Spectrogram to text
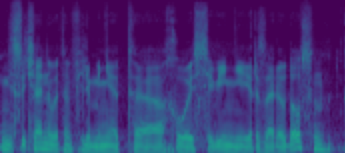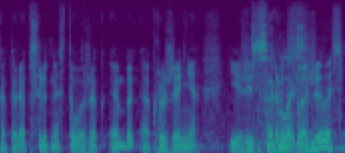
не случайно в этом фильме нет а, Хлои Севини и Розарио Долсон, которые абсолютно из того же э, окружения и жизнь Согласен. сложилась.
